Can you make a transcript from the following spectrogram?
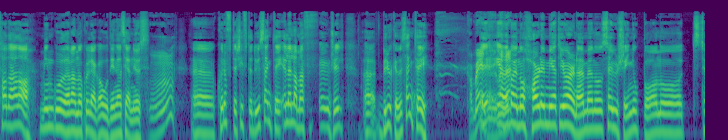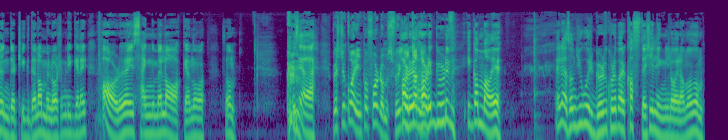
ta deg, da, min gode venn og kollega Odin Ensenius. Mm. Uh, hvor ofte skifter du sengetøy? Eller la meg eh, Unnskyld. Uh, bruker du sengetøy? Er, mener du er det bare noe halm i et hjørne med noe saueskinn oppå og noe søndertygde lammelår som ligger, eller har du ei seng med laken og sånn? Hvordan er det? Hvis du går inn på fordomsfull Har du, har du gulv i gamma di? Eller er det sånn jordgulv hvor du bare kaster kyllinglårene og sånn?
